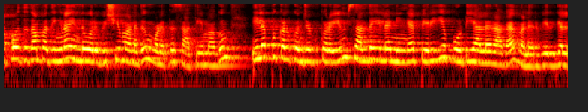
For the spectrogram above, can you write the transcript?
அப்போது தான் பார்த்தீங்கன்னா இந்த ஒரு விஷயமானது உங்களுக்கு சாத்தியமாகும். இழப்புகள் கொஞ்சம் குறையும். சந்தையில் நீங்கள் பெரிய போட்டியாளராக வளருவீர்கள்.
